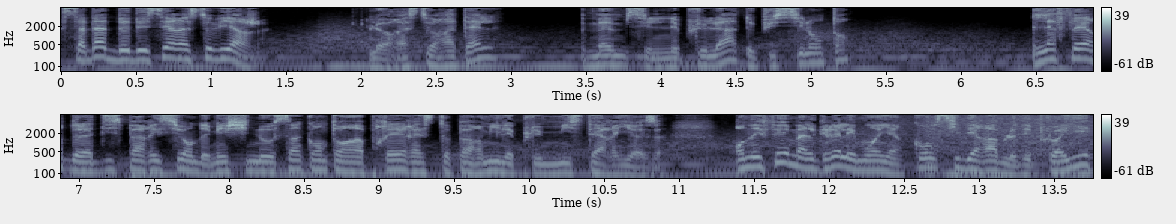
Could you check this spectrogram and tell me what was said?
Sa date de décès reste vierge. Le restera-t-elle Même s'il n'est plus là depuis si longtemps? L'affaire de la disparition de Méchino 50 ans après reste parmi les plus mystérieuses. En effet, malgré les moyens considérables déployés,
